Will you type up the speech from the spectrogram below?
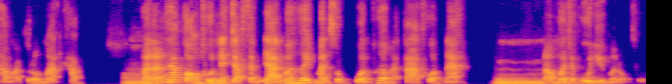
ทำอัตโนมัติครับเพราะฉะนั้นถ้ากองทุนเนี่ยจับสัญญาณว่าเฮ้ยมันสมควรเพิ่มอัตราโทษนะอืมเราก็จะกู้ยืมมาลงทุน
